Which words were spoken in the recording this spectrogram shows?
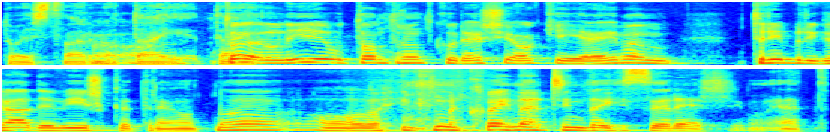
to je stvarno taj, taj To je Lije u tom trenutku rešio, ok, ja imam tri brigade viška trenutno, ovaj, na koji način da ih se rešim. Eto,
